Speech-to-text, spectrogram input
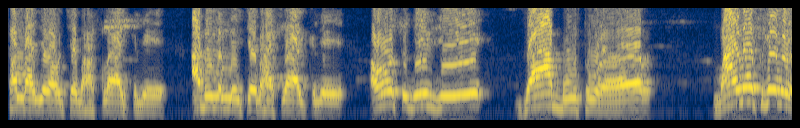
संभाजीरावचे भाषण ऐकले अभिमन्यूचे भाषण ऐकले अहो सुधीरजी ज्या बूथवर मायनस गेले.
